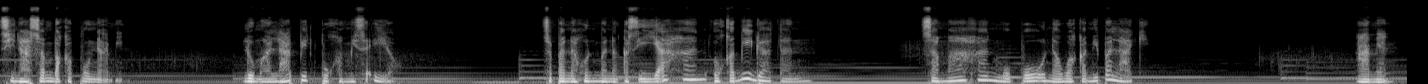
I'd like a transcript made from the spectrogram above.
sinasamba ka po namin. Lumalapit po kami sa iyo. Sa panahon man ng kasiyahan o kabigatan, samahan mo po nawa kami palagi. Amen.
